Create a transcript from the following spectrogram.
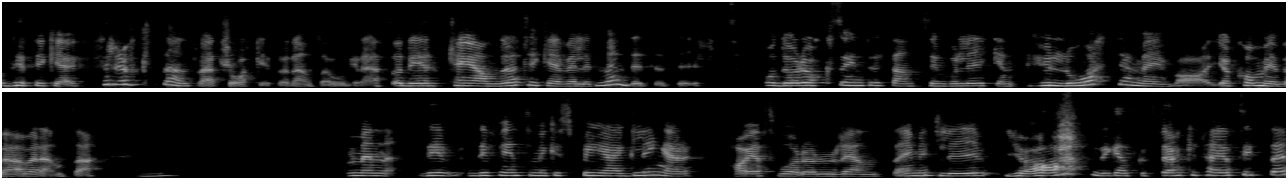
Och det tycker jag är fruktansvärt tråkigt att rensa ogräs. Och det kan ju andra tycka är väldigt meditativt. Och då är det också intressant symboliken. Hur låter jag mig vara? Jag kommer ju behöva rensa. Mm. Men det, det finns så mycket speglingar. Har jag svårare att rensa i mitt liv? Ja, det är ganska stökigt här jag sitter.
